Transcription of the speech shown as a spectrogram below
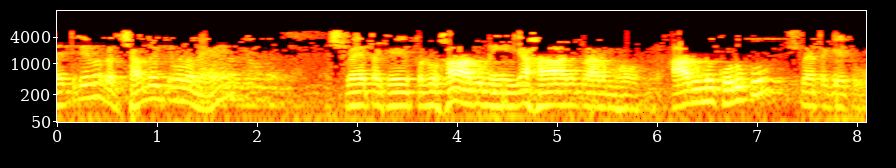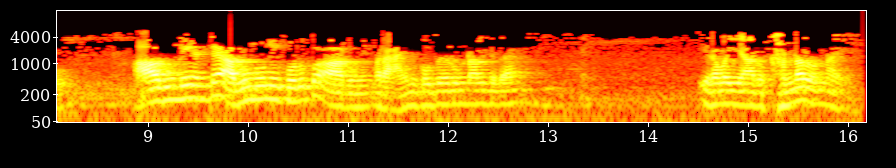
తైత్రీయంలో కదా చాంద్రోగ్యంలోనే శ్వేతకేతుడు హారుణేయ అని ప్రారంభం ఆరుని కొడుకు శ్వేతకేతువు. ఆరుని అంటే అరుణుని కొడుకు ఆరుని. మరి ఆయనకు పేరు ఉండాలి కదా. ఇరవై ఆరు ఖండాలు ఉన్నాయి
